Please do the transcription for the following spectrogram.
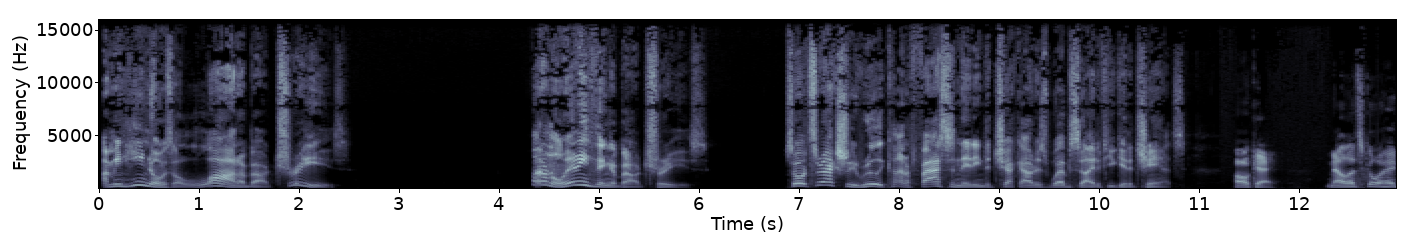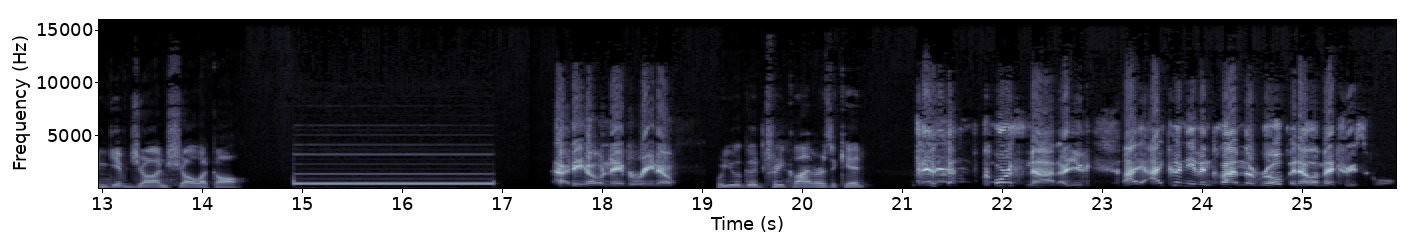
I mean, he knows a lot about trees. I don't know anything about trees. So it's actually really kind of fascinating to check out his website if you get a chance. Okay. Now let's go ahead and give John Shull a call. Howdy ho, neighborino. Were you a good tree climber as a kid? of course not. Are you I, I couldn't even climb the rope in elementary school.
